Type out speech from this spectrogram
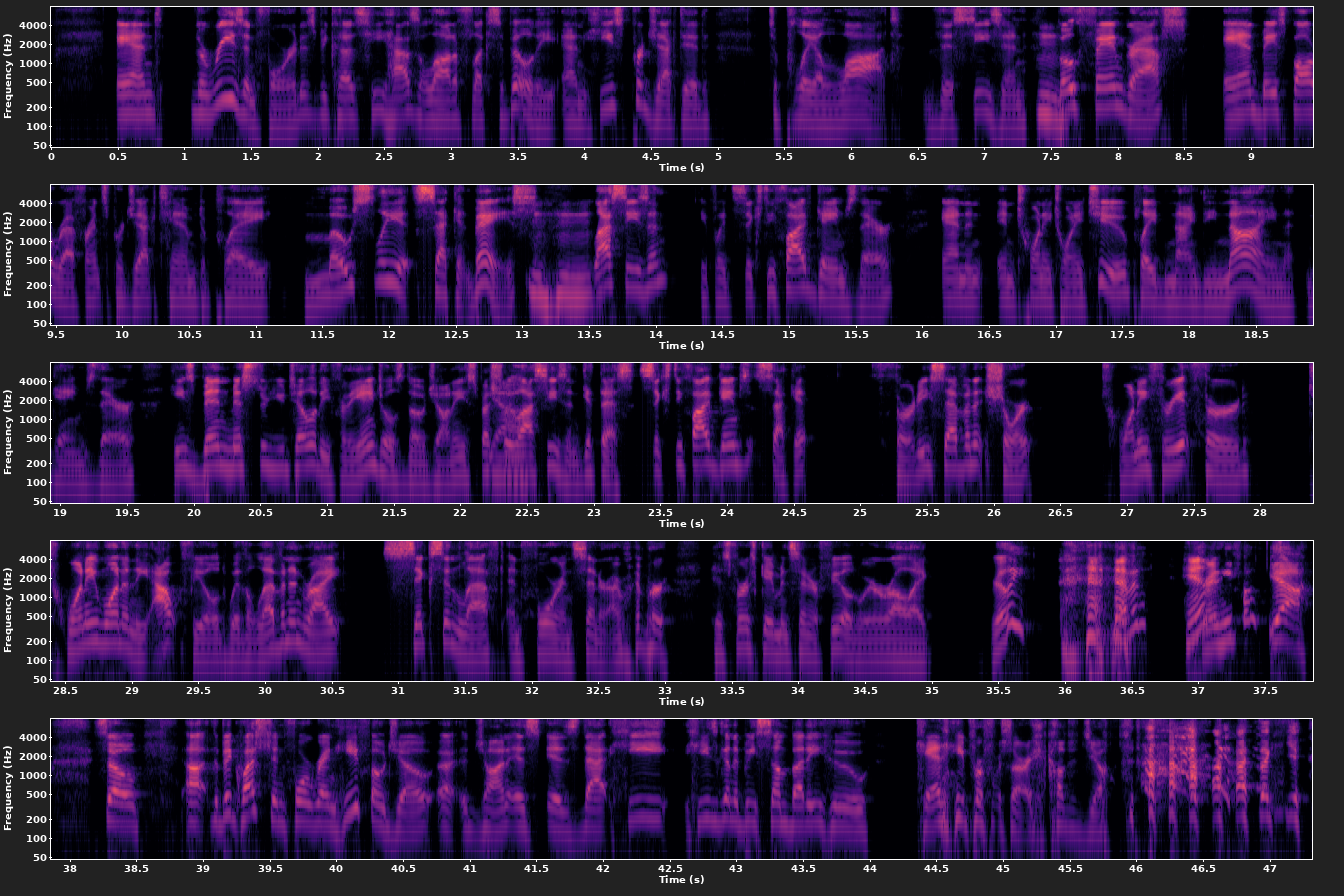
And the reason for it is because he has a lot of flexibility and he's projected to play a lot this season. Hmm. Both Fangraphs and Baseball Reference project him to play mostly at second base. Mhm. Last season, he played 65 games there. And in, in 2022, played 99 games there. He's been Mr. Utility for the Angels, though, Johnny, especially Yeah. last season. Get this 65 games at second, 37 at short, 23 at third, 21 in the outfield with 11 in right, six in left, and four in center. I remember his first game in center field. We were all like, really? Nevin? Him? Yeah. So uh, the big question for Rengifo, Joe, uh, John, is is that he he's going to be somebody who can he perform? Sorry, I called it Joe.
